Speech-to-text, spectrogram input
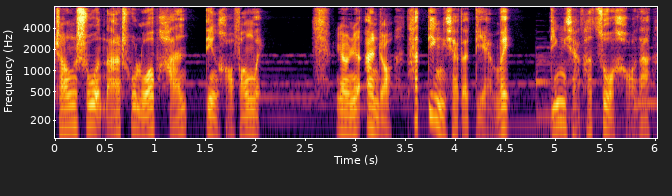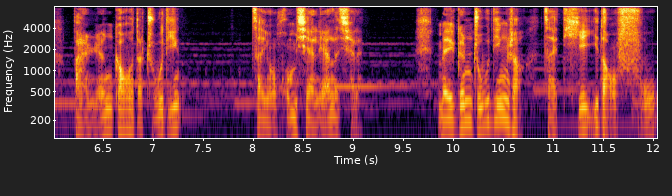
张叔拿出罗盘，定好方位，让人按照他定下的点位钉下他做好的半人高的竹钉，再用红线连了起来，每根竹钉上再贴一道符。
